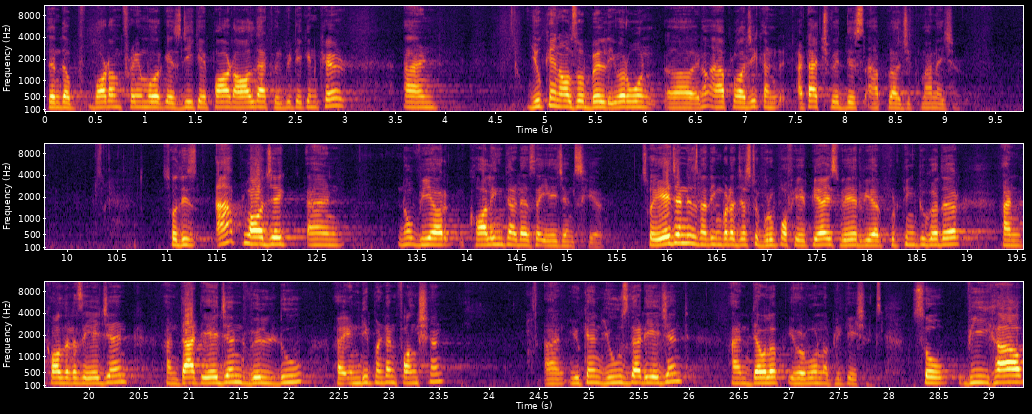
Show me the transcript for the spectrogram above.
Then the bottom framework, SDK part, all that will be taken care. And you can also build your own uh, you know, app logic and attach with this app logic manager. So this app logic and you know, we are calling that as the agents here. So agent is nothing but just a group of APIs where we are putting together and call that as agent and that agent will do an independent function and you can use that agent and develop your own applications. So we have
